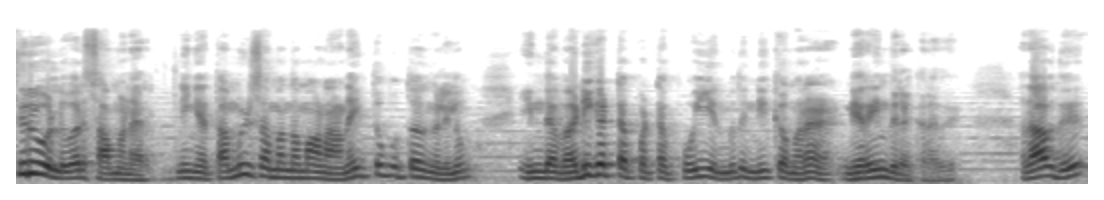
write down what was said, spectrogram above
திருவள்ளுவர் சமணர். நீங்கள் தமிழ் சம்பந்தமான அனைத்து புத்தகங்களிலும் இந்த வடிகட்டப்பட்ட பொய் என்பது நீக்கமர நிறைந்திருக்கிறது. அதாவது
